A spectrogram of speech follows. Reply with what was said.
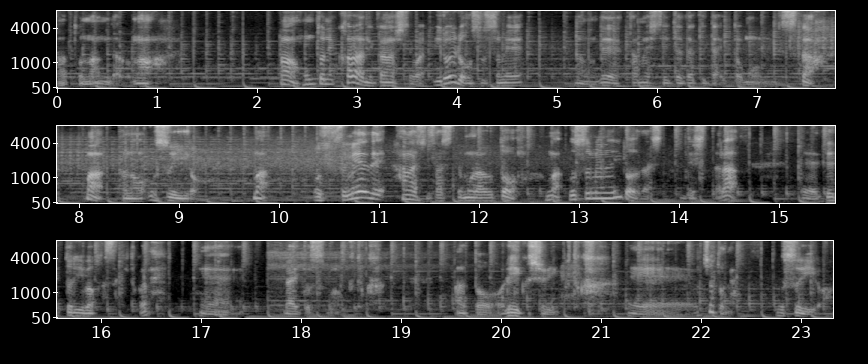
あとなんだろうな。まあ本当にカラーに関してはいろいろおすすめなので試していただきたいと思うんですが、まあ、あの薄い色。まあおすすめで話させてもらうと、まあ、薄めの色でしたら、えー、デッドリーバカサキとかね、えー、ライトスモークとか、あとレイクシュリンクとか、えー、ちょっとね、薄い色。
